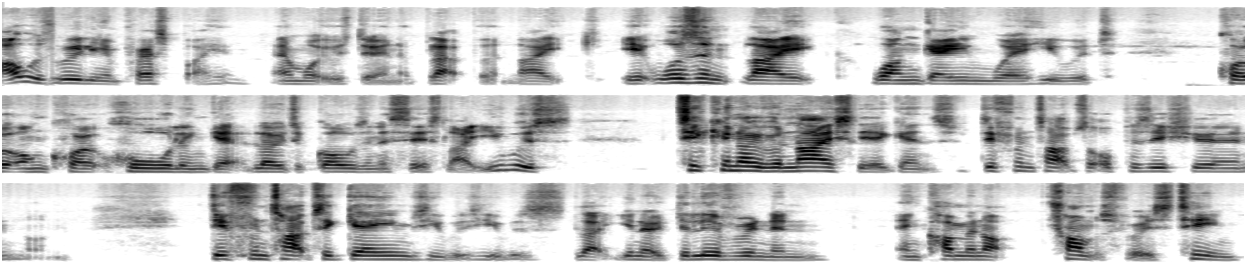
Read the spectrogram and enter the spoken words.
I was really impressed by him and what he was doing at Blackburn. Like it wasn't like one game where he would quote unquote haul and get loads of goals and assists. Like he was ticking over nicely against different types of opposition on different types of games. He was he was like you know delivering and and coming up trumps for his team.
